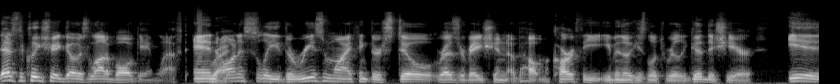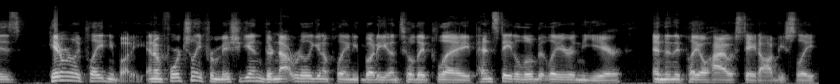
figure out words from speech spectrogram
as the cliche goes, a lot of ball game left. And right. honestly, the reason why I think there's still reservation about McCarthy, even though he's looked really good this year, is he didn't really play anybody. And unfortunately for Michigan, they're not really going to play anybody until they play Penn State a little bit later in the year and then they play Ohio State. Obviously,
